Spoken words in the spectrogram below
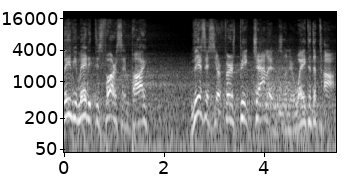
Believe you made it this far, Senpai. This is your first big challenge on your way to the top.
